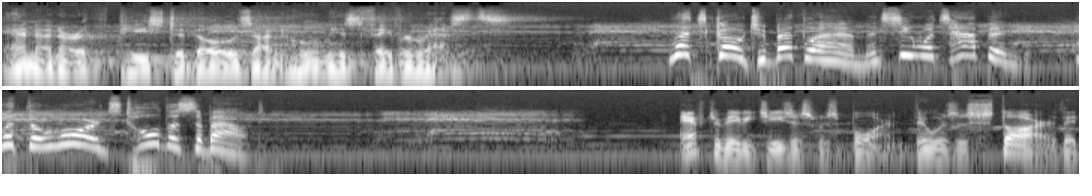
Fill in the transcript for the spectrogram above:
and on earth peace to those on whom his favor rests. Let's go to Bethlehem and see what's happened, what the Lord's told us about. After baby Jesus was born, there was a star that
